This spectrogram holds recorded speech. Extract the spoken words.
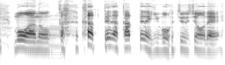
いもうあの、うん。か勝手な勝手な誹謗中傷で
